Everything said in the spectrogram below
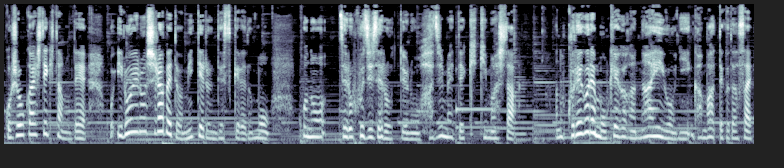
ご紹介してきたのでいろいろ調べては見てるんですけれどもこの「ゼロ富士ゼロ」っていうのを初めて聞きました。あのくれぐれもお怪我がないように頑張ってください。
